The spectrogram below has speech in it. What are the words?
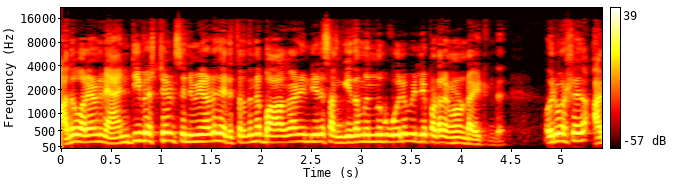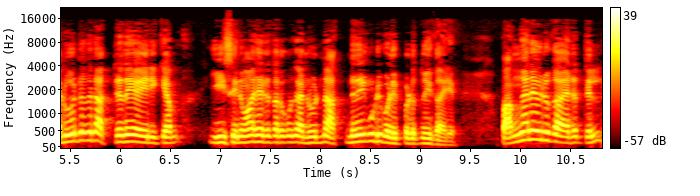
അത് പറയുകയാണെങ്കിൽ ആന്റി വെസ്റ്റേൺ സിനിമയുടെ ചരിത്രത്തിന്റെ ഭാഗമാണ് ഇന്ത്യയിലെ സംഗീതം എന്ന് പോലും വലിയ പഠനങ്ങൾ ഉണ്ടായിട്ടുണ്ട് ഒരുപക്ഷെ അടൂരിന്റെ ഒരു അജ്ഞതയായിരിക്കാം ഈ സിനിമാ ചരിത്രത്തെക്കുറിച്ച് അടൂരിന്റെ അജ്ഞതയും കൂടി വെളിപ്പെടുത്തുന്ന ഈ കാര്യം. അപ്പം അങ്ങനെ ഒരു കാര്യത്തിൽ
